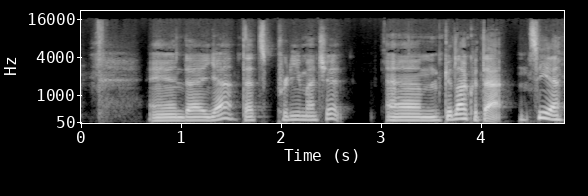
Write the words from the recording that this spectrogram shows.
And uh, yeah, that's pretty much it. Um, good luck with that. See ya.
